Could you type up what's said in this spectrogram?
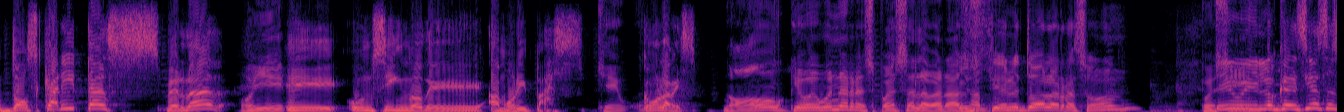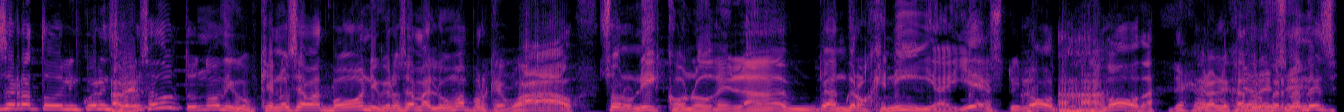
Dos caritas, ¿verdad? Oye. Y un signo de amor y paz. ¿Cómo la ves? No, qué buena respuesta, la verdad. Pues o sea, tiene toda la razón. Pues Digo, sí. Y lo que decías hace rato de la incoherencia A de los adultos, ¿no? Digo, que no sea Bad Bunny, que no sea Maluma, porque wow, son un ícono de la androgenía y esto y lo otro, Ajá. la moda. Deja Pero Alejandro Fernández,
